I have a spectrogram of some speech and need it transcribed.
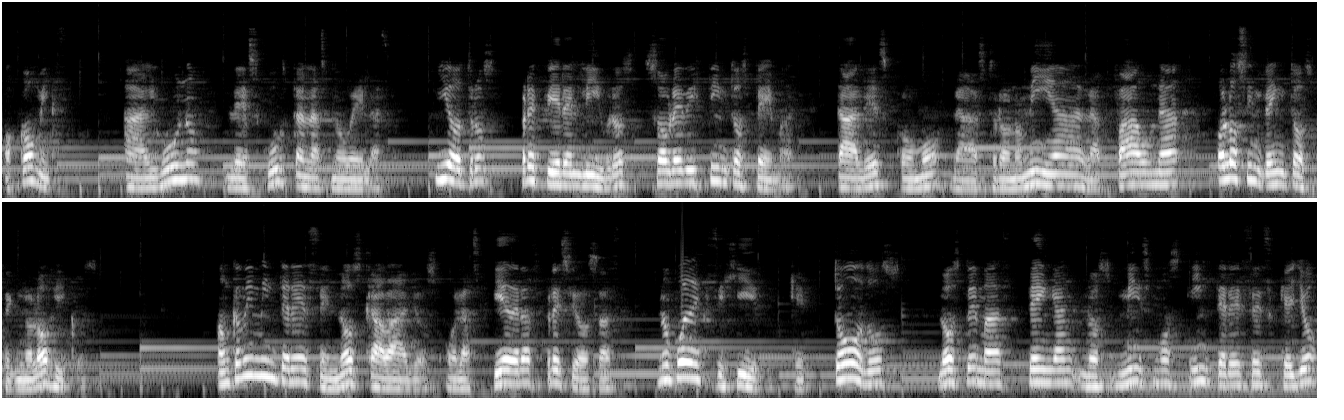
o cómics, a algunos les gustan las novelas y otros prefieren libros sobre distintos temas, tales como la astronomía, la fauna o los inventos tecnológicos. Aunque a mí me interesen los caballos o las piedras preciosas, no puedo exigir que todos los demás tengan los mismos intereses que yo.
